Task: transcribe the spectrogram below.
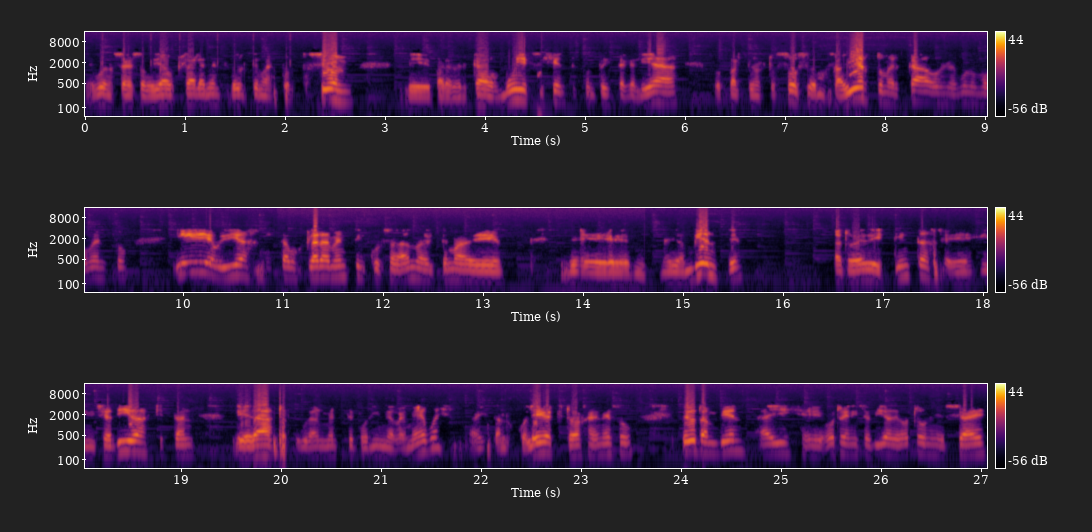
eh, bueno, se ha desarrollado claramente todo el tema de exportación, de, para mercados muy exigentes desde el punto de vista de calidad, por parte de nuestros socios, hemos abierto mercados en algunos momentos y hoy día estamos claramente incursionando en el tema de, medio ambiente a través de distintas eh, iniciativas que están lideradas particularmente por INE Remegue, ahí están los colegas que trabajan en eso, pero también hay eh, otras iniciativas de otras universidades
